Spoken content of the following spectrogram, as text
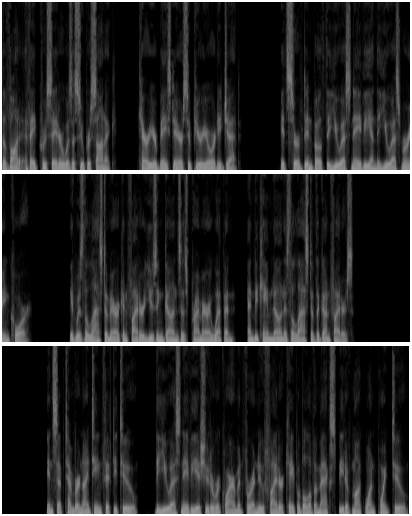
The Vought F-8 Crusader was a supersonic, carrier-based air superiority jet. It served in both the U.S. Navy and the U.S. Marine Corps. It was the last American fighter using guns as primary weapon, and became known as the last of the gunfighters. In September 1952, the U.S. Navy issued a requirement for a new fighter capable of a max speed of Mach 1.2.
